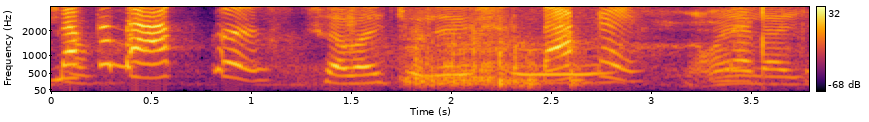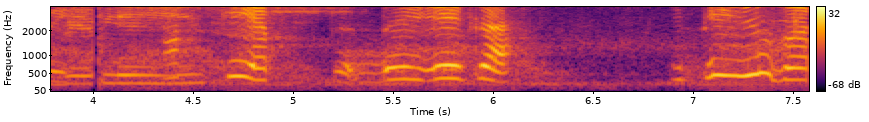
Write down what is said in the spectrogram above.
বাকা বাকা সবাই চলে এসো। আমার লাইভে প্লিজ. Itu juga.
